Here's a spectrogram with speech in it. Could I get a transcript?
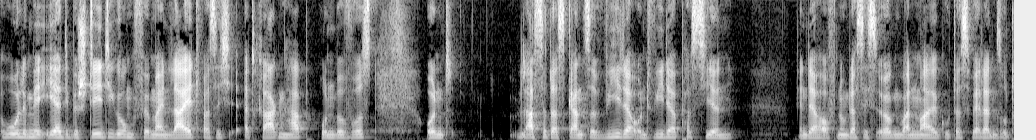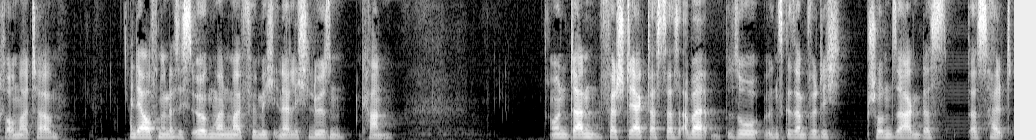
hole mir eher die Bestätigung für mein Leid, was ich ertragen habe, unbewusst, und lasse das Ganze wieder und wieder passieren. In der Hoffnung, dass ich es irgendwann mal, gut, das wäre dann so Traumata, in der Hoffnung, dass ich es irgendwann mal für mich innerlich lösen kann. Und dann verstärkt das das. Aber so insgesamt würde ich schon sagen, dass das halt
